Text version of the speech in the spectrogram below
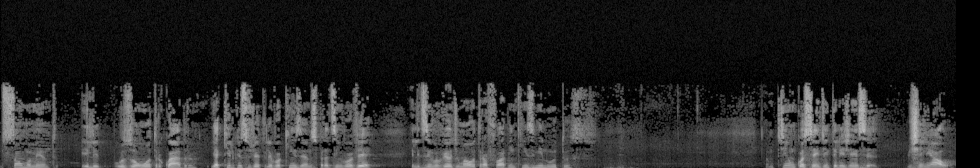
só um momento, ele usou um outro quadro, e aquilo que o sujeito levou 15 anos para desenvolver, ele desenvolveu de uma outra forma em 15 minutos. Então, tinha um quociente de inteligência genial.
